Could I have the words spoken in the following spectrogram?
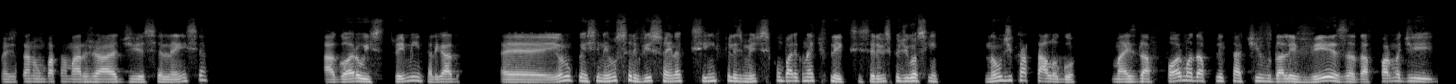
mas já está num patamar já de excelência. Agora o streaming, tá ligado? É, eu não conheci nenhum serviço ainda que, infelizmente, se compare com Netflix. Serviço que eu digo assim, não de catálogo, mas da forma do aplicativo, da leveza, da forma de.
